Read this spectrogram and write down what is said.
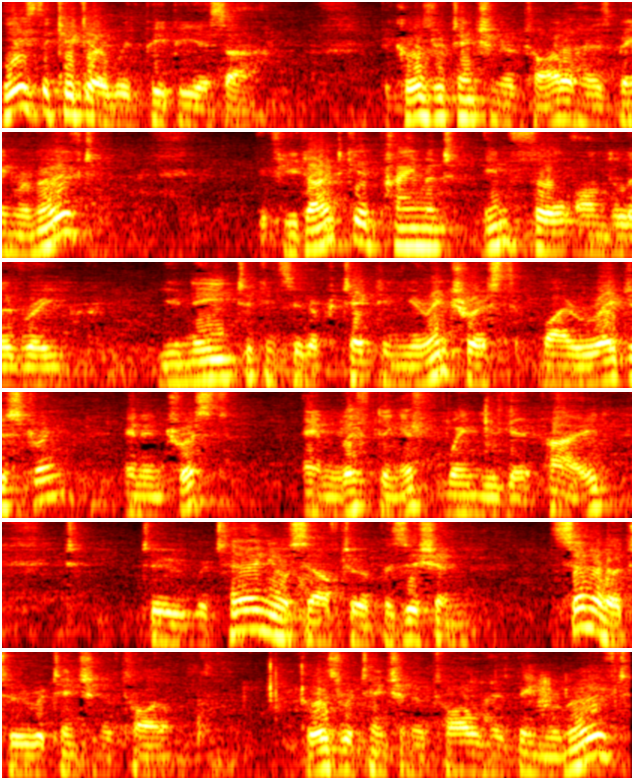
Here's the kicker with PPSR. Because retention of title has been removed, if you don't get payment in full on delivery, you need to consider protecting your interest by registering an interest and lifting it when you get paid to return yourself to a position similar to retention of title. Because retention of title has been removed,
